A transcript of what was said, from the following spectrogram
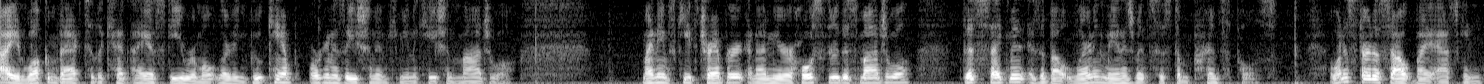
Hi, and welcome back to the Kent ISD Remote Learning Bootcamp Organization and Communication module. My name is Keith Tramper, and I'm your host through this module. This segment is about learning management system principles. I want to start us out by asking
